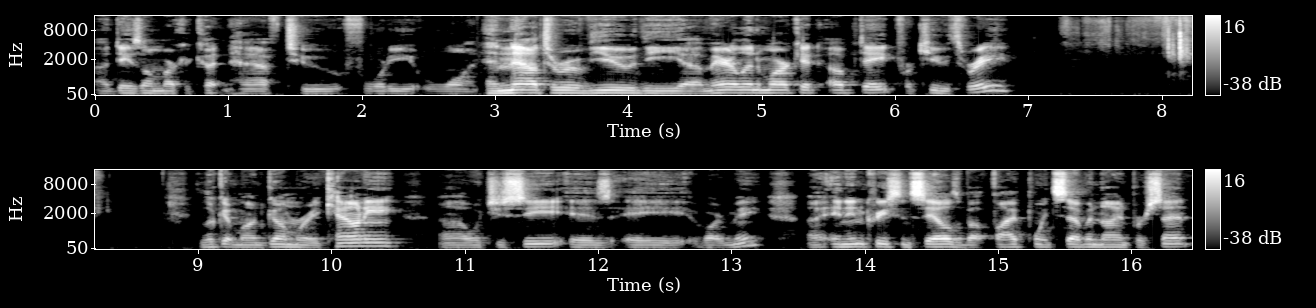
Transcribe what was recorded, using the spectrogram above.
Uh, days on market cut in half to 41. And now to review the uh, Maryland market update for Q3. Look at Montgomery County. Uh, what you see is a, pardon me, uh, an increase in sales about 5.79%,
